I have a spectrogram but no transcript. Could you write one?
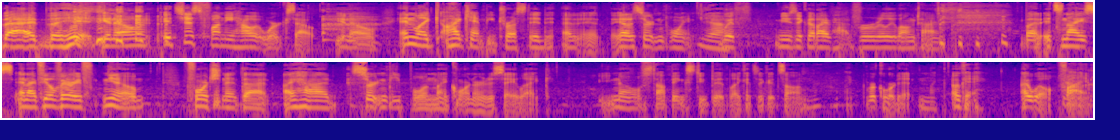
that the hit, you know? it's just funny how it works out, you know? And like, I can't be trusted at, at, at a certain point Yeah. with music that I've had for a really long time. but it's nice, and I feel very, you know, fortunate that I had certain people in my corner to say, like, you know, stop being stupid. Like, it's a good song. Like, record it. And like, okay, I will. Fine.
